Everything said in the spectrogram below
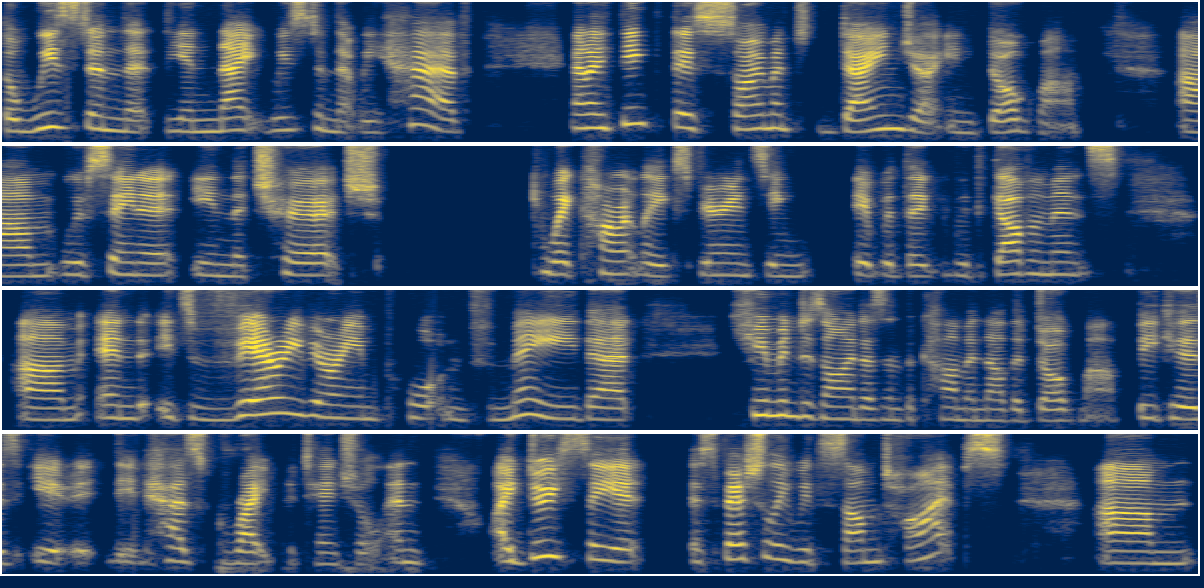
the wisdom that the innate wisdom that we have. And I think there's so much danger in dogma. Um, we've seen it in the church. We're currently experiencing it with the with governments, um, and it's very very important for me that human design doesn't become another dogma because it, it has great potential. And I do see it especially with some types, um,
